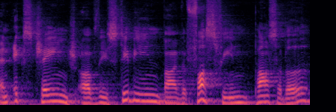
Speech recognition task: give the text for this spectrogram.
an exchange of the stibine by the phosphine possible.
